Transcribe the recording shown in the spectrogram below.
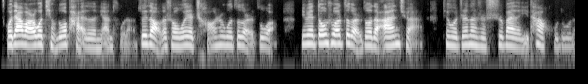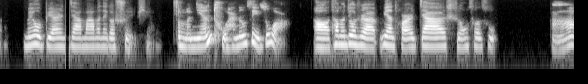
我家玩过挺多牌子的粘土的。最早的时候我也尝试过自个儿做，因为都说自个儿做的安全，结果真的是失败的一塌糊涂的。没有别人家妈妈那个水平，怎么粘土还能自己做啊？哦，他们就是面团加食用色素啊。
